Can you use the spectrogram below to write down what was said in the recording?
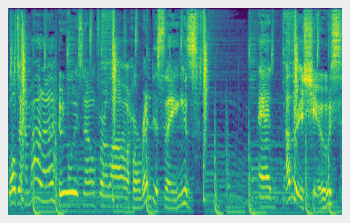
Walter Hamada, who is known for a lot of horrendous things and other issues.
